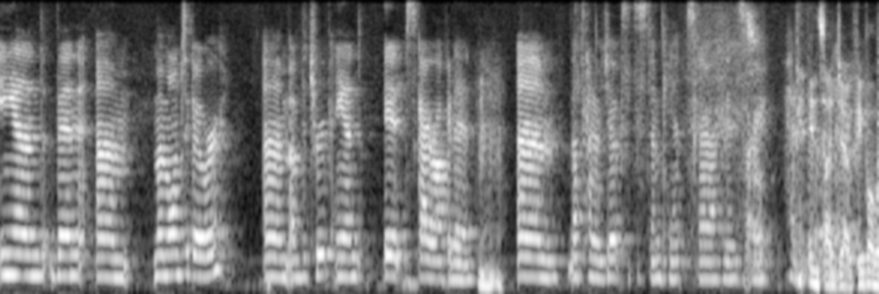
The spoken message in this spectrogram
and then um, my mom took over um, of the troop, and it skyrocketed. Um, that's kind of a joke because it's a STEM camp. Skyrocketed. Sorry, had to throw that Inside in. joke. People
